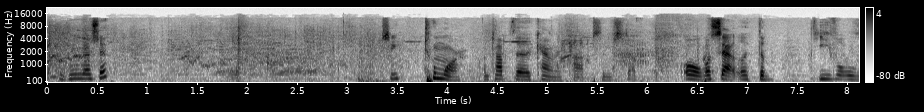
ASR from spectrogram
You think that's it? See? Two more on top of the countertops and stuff. Oh, what's that? Like the evil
